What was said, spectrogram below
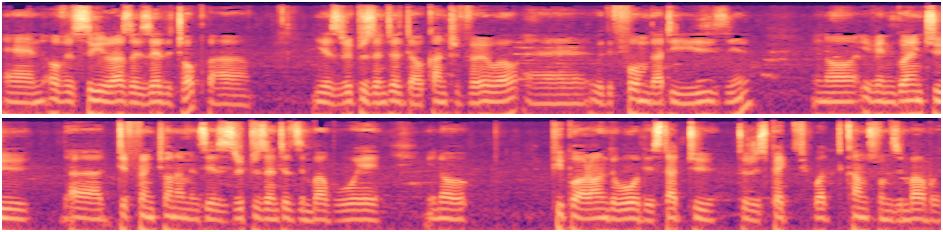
and obviously Raza is at the top. Uh, he has represented our country very well uh, with the form that he is in. You know, even going to uh, different tournaments, he has represented Zimbabwe. Where, you know, people around the world they start to to respect what comes from Zimbabwe,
